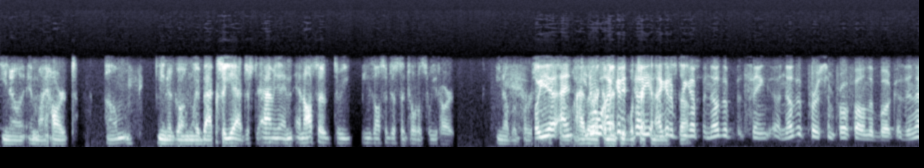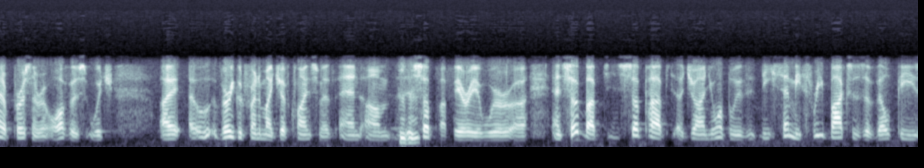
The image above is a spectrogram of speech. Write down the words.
you know, in my heart. Um, you know, going way back. So yeah, just I mean, and, and also to be, he's also just a total sweetheart, you know, of a person. Oh yeah, so and I you know, I recommend got to tell you, I out got to bring stuff. up another thing, another person profile in the book. They're not a person; they're an office, which I a very good friend of mine, Jeff Kleinsmith, and um the Mhm. Sub Pop area where uh and Sub Pop, Sub Pop, uh, John, you won't believe it, he sent me three boxes of LPs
